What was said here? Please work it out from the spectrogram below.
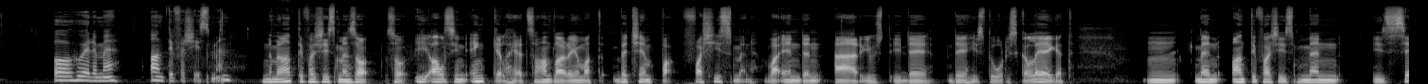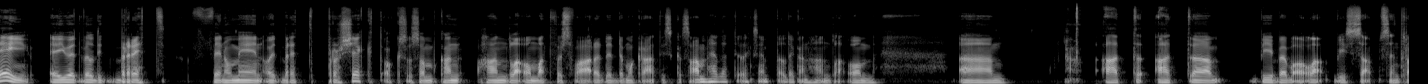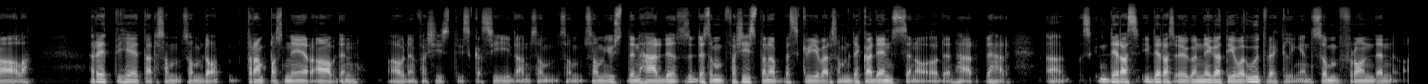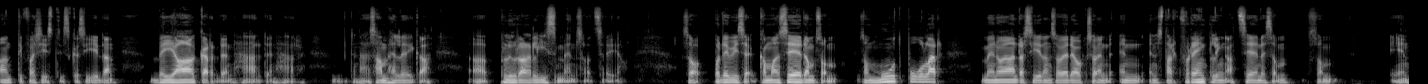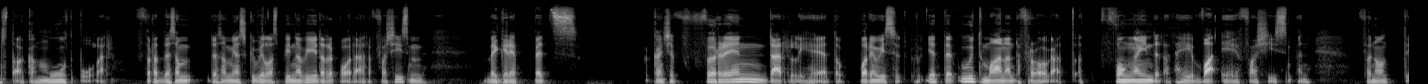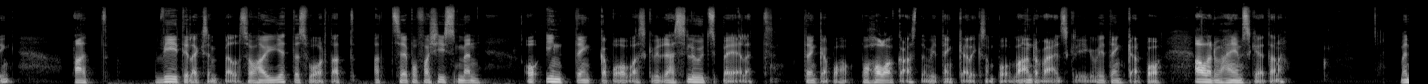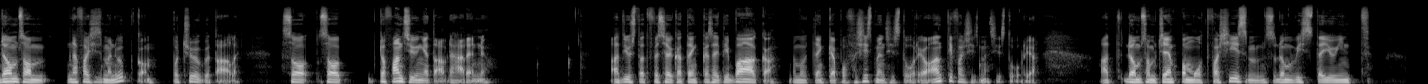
Och hur är det med antifascismen? Nej, med antifascismen så, så i all sin enkelhet så handlar det om att bekämpa fascismen, vad än den är just i det, det historiska läget. Mm, men antifascismen i sig är ju ett väldigt brett fenomen och ett brett projekt också som kan handla om att försvara det demokratiska samhället till exempel. Det kan handla om um, att, att um, bibehålla vissa centrala rättigheter som, som då trampas ner av den, av den fascistiska sidan, som, som, som just den här, det, det som fascisterna beskriver som dekadensen och den här, den här uh, deras, i deras ögon negativa utvecklingen, som från den antifascistiska sidan bejakar den här, den här, den här samhälleliga uh, pluralismen, så att säga. Så på det viset kan man se dem som, som motpoler, men å andra sidan så är det också en, en, en stark förenkling att se det som, som enstaka motpoler. För att det som, det som jag skulle vilja spinna vidare på, där, fascism, begreppets kanske föränderlighet och på en vis jätteutmanande fråga att, att fånga in det att hej, vad är fascismen för någonting? Att vi till exempel så har ju jättesvårt att, att se på fascismen och inte tänka på vad ska vi, det här slutspelet, tänka på, på holocausten, vi tänker liksom på andra världskriget, vi tänker på alla de här hemskheterna. Men de som, när fascismen uppkom på 20-talet, så, så då fanns ju inget av det här ännu. Att just att försöka tänka sig tillbaka, när man tänker på fascismens historia och antifascismens historia, att de som kämpar mot fascism, så de visste ju inte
